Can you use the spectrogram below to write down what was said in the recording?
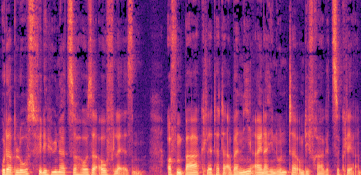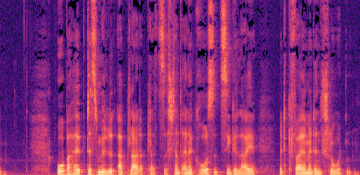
oder bloß für die Hühner zu Hause aufläsen. Offenbar kletterte aber nie einer hinunter, um die Frage zu klären. Oberhalb des Müllabladeplatzes stand eine große Ziegelei mit qualmenden Schloten.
